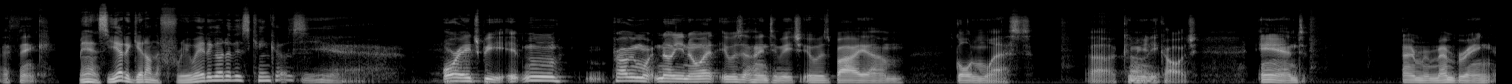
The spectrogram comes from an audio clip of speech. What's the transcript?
I think. Man, so you had to get on the freeway to go to this Kinko's? Yeah. Or HB. It, mm, probably more. No, you know what? It was at Huntington Beach. It was by um, Golden West uh, Community College. And I'm remembering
